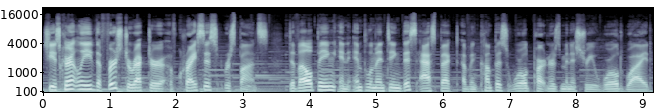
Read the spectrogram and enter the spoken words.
She is currently the first director of crisis response, developing and implementing this aspect of Encompass World Partners Ministry worldwide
